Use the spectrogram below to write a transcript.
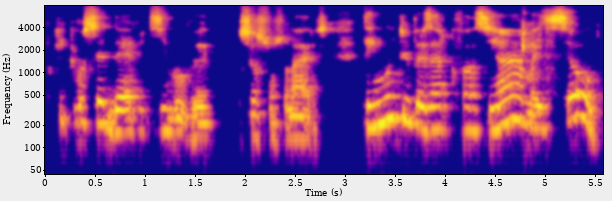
Por que, que você deve desenvolver os seus funcionários. Tem muito empresário que fala assim: ah, mas se eu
